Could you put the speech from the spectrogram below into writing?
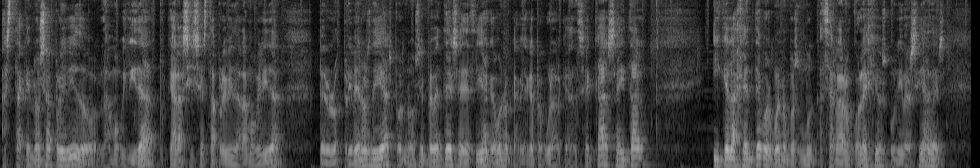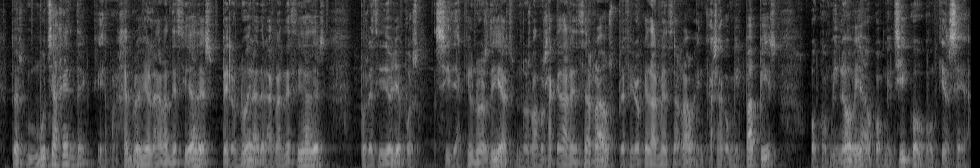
hasta que no se ha prohibido la movilidad, porque ahora sí se está prohibida la movilidad, pero los primeros días, pues no, simplemente se decía que, bueno, que había que procurar quedarse en casa y tal, y que la gente, pues bueno, pues cerraron colegios, universidades. Entonces, mucha gente, que por ejemplo vivía en las grandes ciudades, pero no era de las grandes ciudades, pues decidió, oye, pues si de aquí unos días nos vamos a quedar encerrados, prefiero quedarme encerrado en casa con mis papis, o con mi novia, o con mi chico, o con quien sea.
